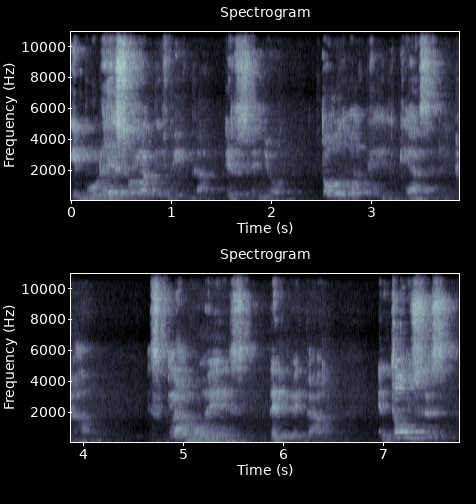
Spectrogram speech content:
y por eso ratifica el Señor, todo aquel que hace pecado, esclavo es del pecado. Entonces,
